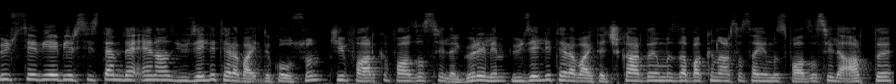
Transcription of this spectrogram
Üst seviye bir sistemde en az 150 TB'lık olsun ki farkı fazlasıyla görelim. 150 TB'a çıkardığımızda bakın arsa sayımız fazlasıyla arttı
